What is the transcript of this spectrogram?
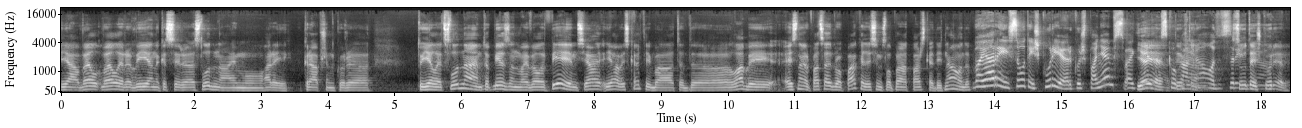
jā vēl, vēl ir viena, kas ir uh, sludinājumu arī krāpšana, kur uh, tu ieliec sludinājumu, tu piezvani, vai vēl ir pieejams. Jā, jā viss kārtībā. Tad uh, labi, es nevaru pats aizbraukt pakaļ, es jums labprāt pārskaitītu naudu. Vai arī sūtīšu kurjeru, kurš paņems vai Jā, jā, kaut kādu naudu? Arī- Sūtīšu kurjeru.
